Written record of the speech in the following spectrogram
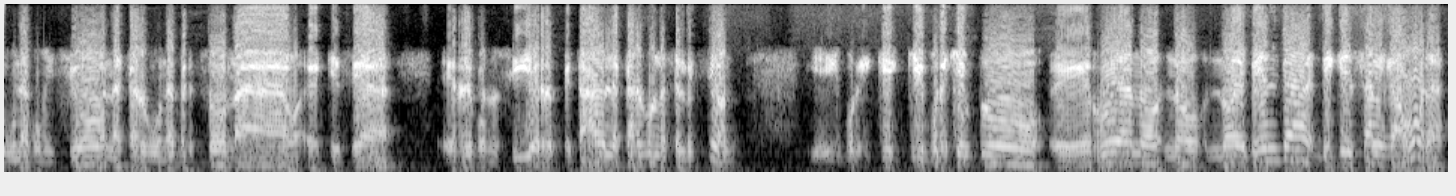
una comisión a cargo de una persona que sea reconocida y respetable a cargo de la selección. Y que, que, por ejemplo Rueda no, no, no dependa de quién salga ahora.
